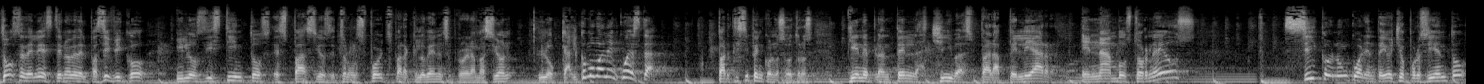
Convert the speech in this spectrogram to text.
12 del Este, 9 del Pacífico y los distintos espacios de Total Sports para que lo vean en su programación local. ¿Cómo va la encuesta? Participen con nosotros. ¿Tiene plantel las Chivas para pelear en ambos torneos? Sí con un 48%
